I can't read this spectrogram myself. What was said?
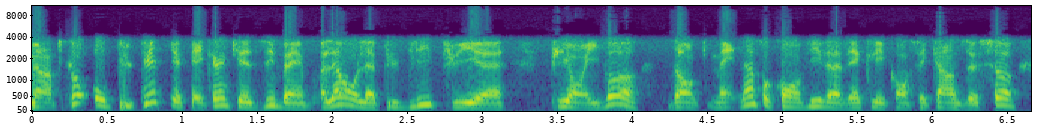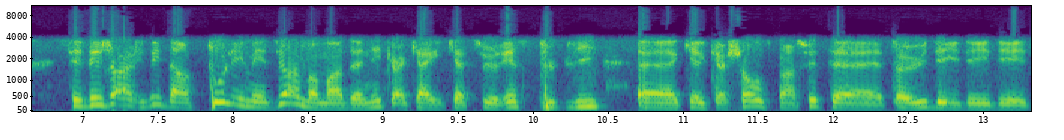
Mais en tout cas, au pupitre, il y a quelqu'un qui a dit, ben voilà, on la publie, puis, euh, puis on y va. Donc maintenant, il faut qu'on vive avec les conséquences de ça. C'est déjà arrivé dans tous les médias à un moment donné qu'un caricaturiste publie euh, quelque chose, puis ensuite, euh, tu as eu des, des, des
